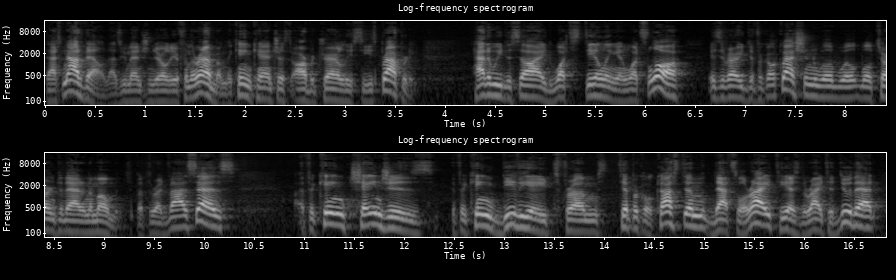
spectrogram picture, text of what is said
that's not valid, as we mentioned earlier from the Rambam. The king can't just arbitrarily seize property. How do we decide what's stealing and what's law is a very difficult question. We'll, we'll, we'll turn to that in a moment. But the Radvaz says if a king changes, if a king deviates from typical custom, that's all right. He has the right to do that.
